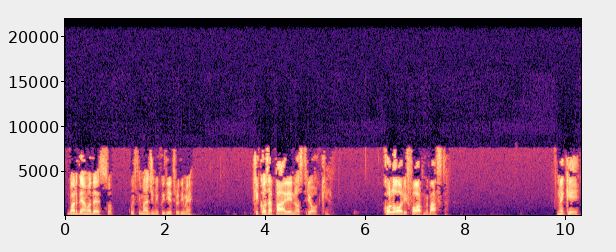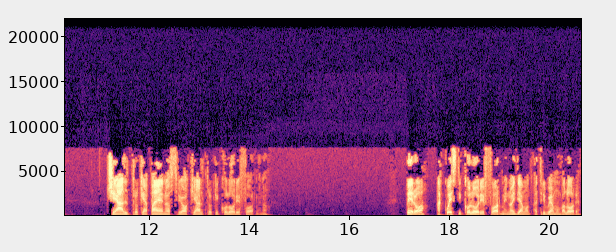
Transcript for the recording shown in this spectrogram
guardiamo adesso questa immagine qui dietro di me, che cosa appare ai nostri occhi? Colori, forme, basta. Non è che c'è altro che appare ai nostri occhi, altro che colori e forme, no? Però a questi colori e forme noi diamo, attribuiamo un valore.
